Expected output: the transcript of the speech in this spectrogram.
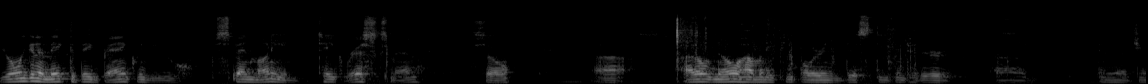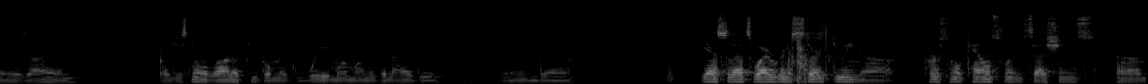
You're only gonna make the big bank when you spend money and take risks, man. So, uh, I don't know how many people are in this deep into their uh, internet journey as I am, but I just know a lot of people make way more money than I do, and uh, yeah, so that's why we're to start doing uh, personal counseling sessions um,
